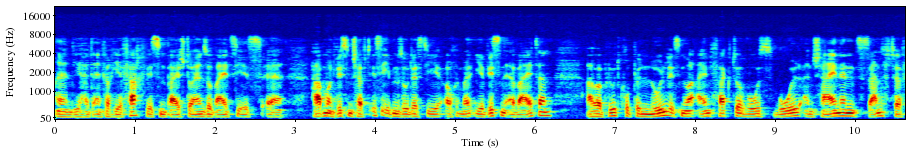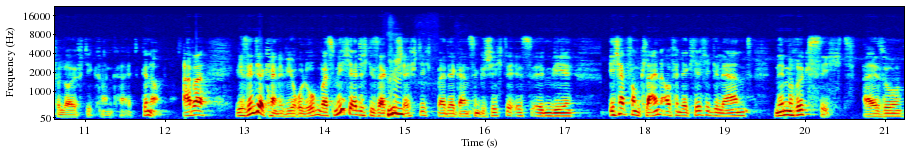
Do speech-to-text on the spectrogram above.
äh, die halt einfach ihr Fachwissen beisteuern, soweit sie es äh, haben. Und Wissenschaft ist eben so, dass die auch immer ihr Wissen erweitern. Aber Blutgruppe 0 ist nur ein Faktor, wo es wohl anscheinend sanfter verläuft, die Krankheit. Genau. Aber wir sind ja keine Virologen. Was mich ehrlich gesagt hm. beschäftigt bei der ganzen Geschichte ist irgendwie, ich habe von klein auf in der Kirche gelernt, nimm Rücksicht. Also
